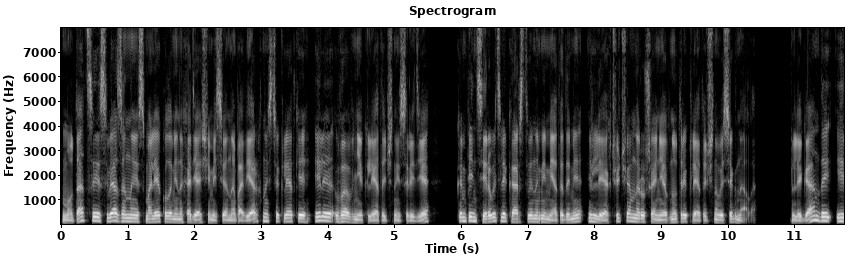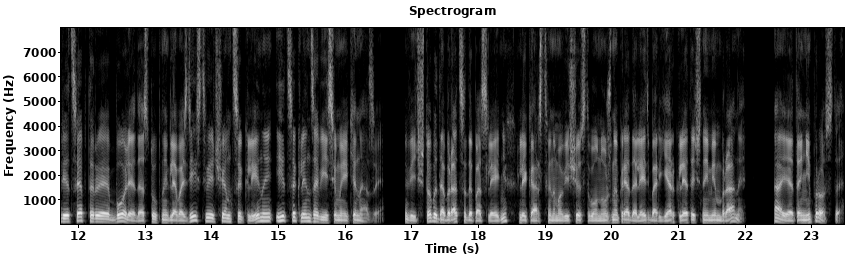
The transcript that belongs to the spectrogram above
Мутации, связанные с молекулами, находящимися на поверхности клетки или во внеклеточной среде, компенсировать лекарственными методами легче, чем нарушение внутриклеточного сигнала. Лиганды и рецепторы более доступны для воздействия, чем циклины и циклинзависимые киназы. Ведь чтобы добраться до последних, лекарственному веществу нужно преодолеть барьер клеточной мембраны, а это непросто.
